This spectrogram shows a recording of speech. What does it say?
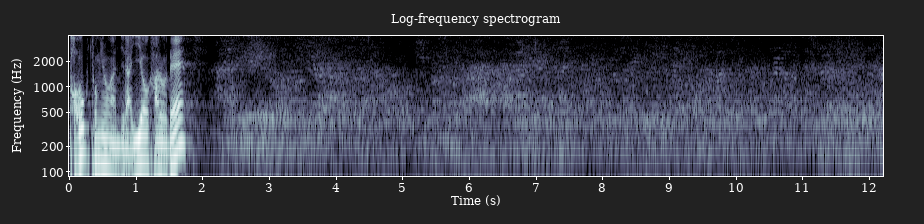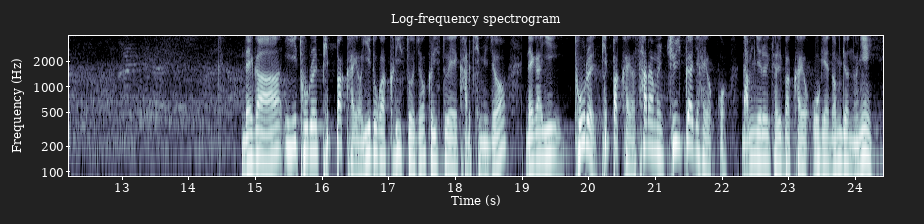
더욱 종용한지라 이어 가로되 내가 이 돌을 핍박하여 이 도가 그리스도죠. 그리스도의 가르침이죠. 내가 이 돌을 핍박하여 사람을 주의까지 하였고 남녀를 결박하여 옥에 넘겼노니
